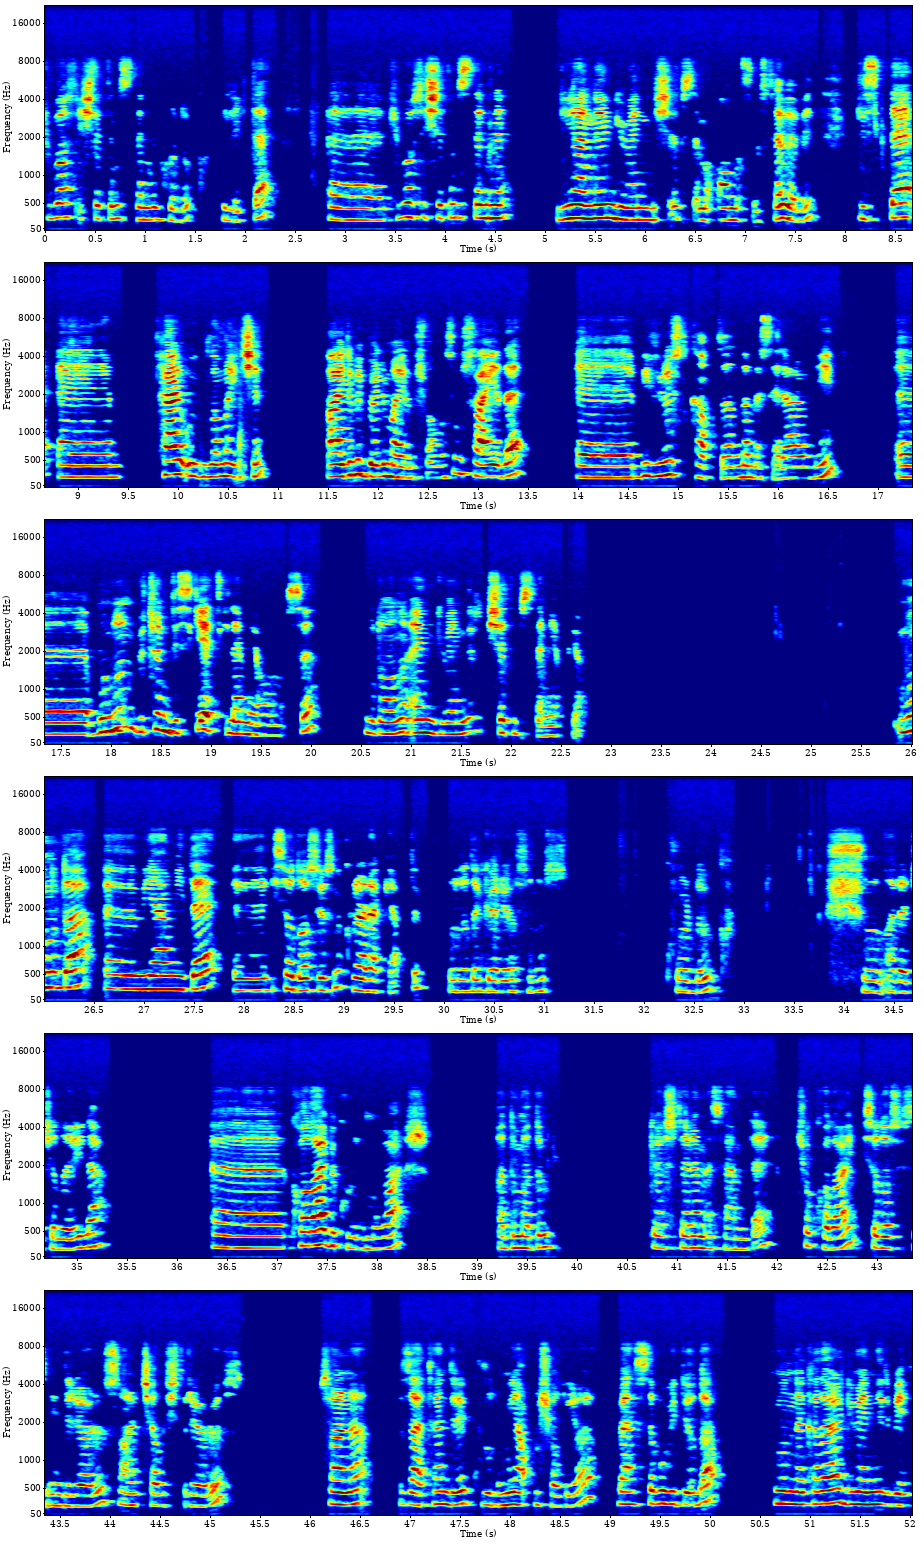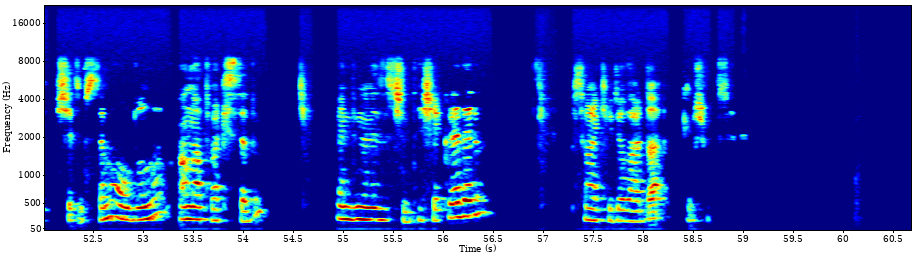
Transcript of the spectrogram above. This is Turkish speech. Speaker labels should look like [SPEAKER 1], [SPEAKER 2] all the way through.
[SPEAKER 1] Kübos işletim sistemini kurduk birlikte. Ee, Kübos işletim sistemini dünyanın en güvenilir işletim sistemi olmasının sebebi diskte ee, her uygulama için ayrı bir bölüm ayırmış olması. Bu sayede bir virüs kaptığında mesela örneğin bunun bütün diski etkilemiyor olması. Bu da onu en güvenilir işletim sistemi yapıyor. Bunu da e, VMw'de e, ISO dosyasını kurarak yaptık. Burada da görüyorsunuz. Kurduk. Şunun aracılığıyla. E, kolay bir kurulumu var. Adım adım gösteremesem de çok kolay. ISO dosyasını indiriyoruz. Sonra çalıştırıyoruz. Sonra zaten direkt kurulumu yapmış oluyor. Ben size bu videoda bunun ne kadar güvenilir bir işletim sistemi olduğunu anlatmak istedim. Beni dinlediğiniz için teşekkür ederim. Bir sonraki videolarda görüşmek üzere.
